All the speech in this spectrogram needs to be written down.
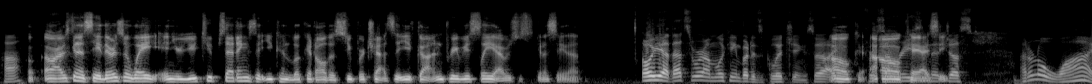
Huh? Oh, I was gonna say there's a way in your YouTube settings that you can look at all the super chats that you've gotten previously. I was just gonna say that. Oh yeah, that's where I'm looking, but it's glitching. So I, Oh, okay. for oh, some Oh, okay, reason I it see. just I don't know why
